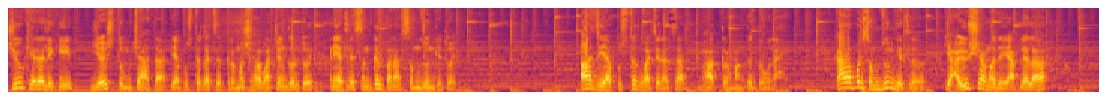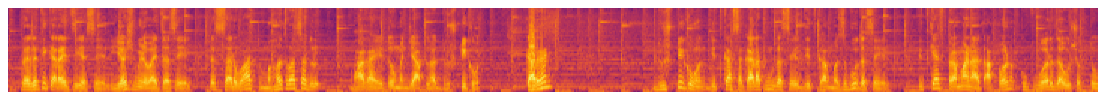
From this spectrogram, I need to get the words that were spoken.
शिवखेरा लिखित यश तुमच्या हातात या पुस्तकाचं क्रमशः वाचन करतोय आणि यातल्या संकल्पना समजून घेतोय. आज या पुस्तक वाचनाचा भाग क्रमांक दोन आहे. काल आपण समजून घेतलं की आयुष्यामध्ये आपल्याला प्रगती करायची असेल यश मिळवायचं असेल तर सर्वात महत्त्वाचा दृ भाग आहे तो म्हणजे आपला दृष्टिकोन. कारण दृष्टिकोन जितका सकारात्मक असेल जितका मजबूत असेल तितक्याच प्रमाणात आपण खूप वर जाऊ शकतो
